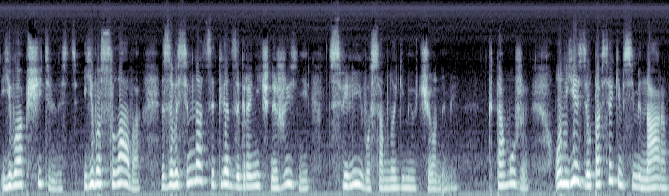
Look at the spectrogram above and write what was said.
Его общительность, его слава за 18 лет заграничной жизни свели его со многими учеными. К тому же он ездил по всяким семинарам,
